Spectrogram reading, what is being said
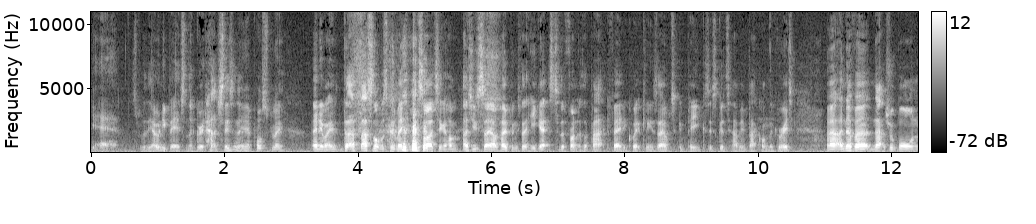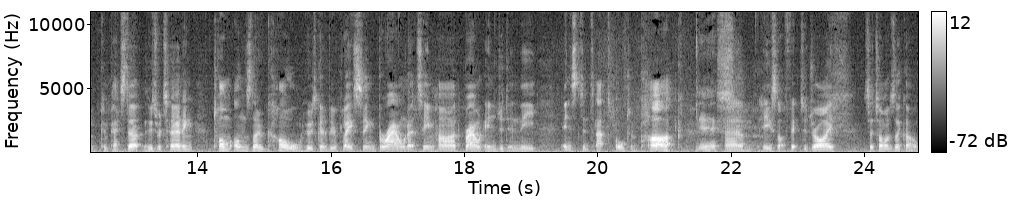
Yeah, It's one of the only beards on the grid, actually, isn't it? yeah, possibly. Anyway, that, that's not what's going to make him exciting. Um, as you say, I'm hoping that he gets to the front of the pack fairly quickly and is able to compete because it's good to have him back on the grid. Uh, another natural-born competitor who's returning, Tom Onslow Cole, who's going to be replacing Brown at Team Hard. Brown injured in the incident at Oulton Park. Yes. Um, he's not fit to drive, so Tom Onslow Cole.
